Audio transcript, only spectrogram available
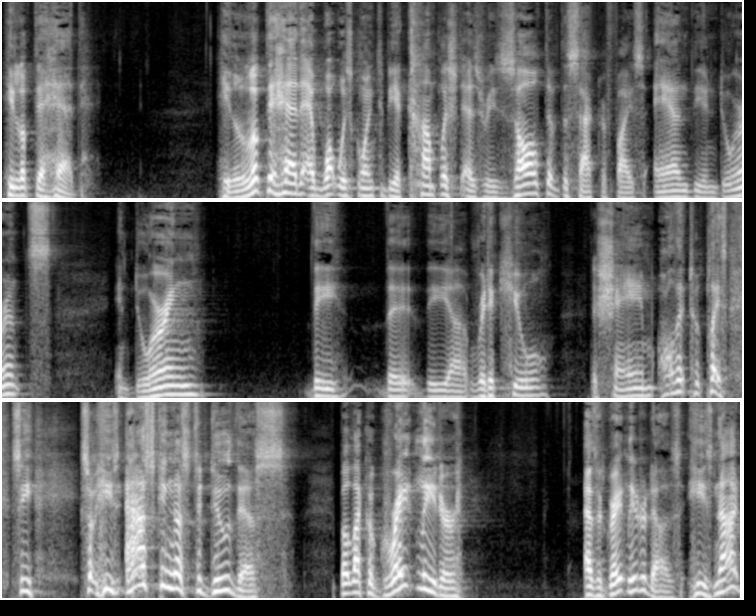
He looked ahead. He looked ahead at what was going to be accomplished as a result of the sacrifice and the endurance, enduring the, the, the uh, ridicule, the shame, all that took place. See, so he's asking us to do this, but like a great leader, as a great leader does, he's not,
